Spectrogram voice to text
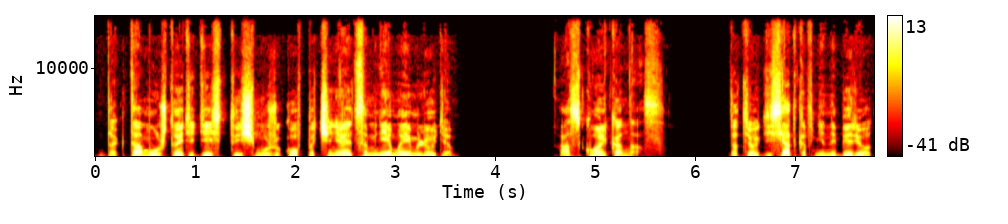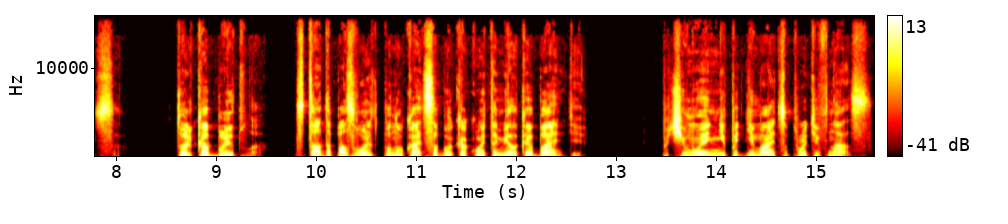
Да к тому, что эти 10 тысяч мужиков подчиняются мне, моим людям. А сколько нас? До трех десятков не наберется. Только быдло. Стадо позволит понукать собой какой-то мелкой банде. Почему они не поднимаются против нас?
